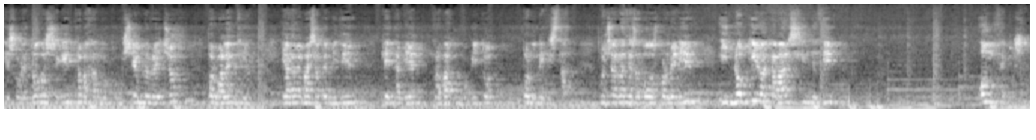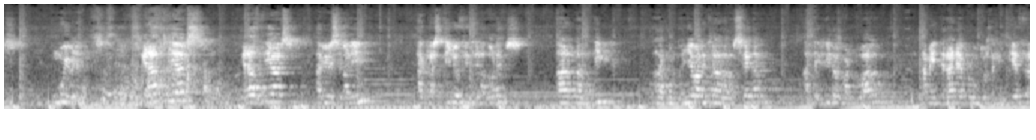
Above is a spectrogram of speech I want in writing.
y sobre todo seguir trabajando como siempre lo he hecho por Valencia. Y ahora me vais a permitir que también trabaje un poquito por Uzbekistán. Muchas gracias a todos por venir y no quiero acabar sin decir 11 cosas muy breves. Gracias, gracias a Vives Marín, a Castillo Cinceladores, a Artantic, a la Compañía Valenciana de la Seda, a Tejidos Martual, a Mediterránea Productos de Limpieza,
